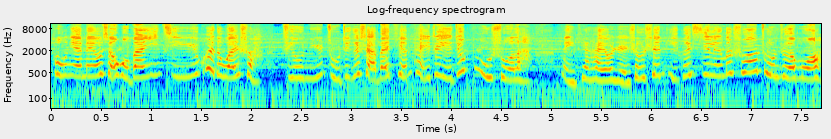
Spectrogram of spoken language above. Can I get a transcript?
童年没有小伙伴一起愉快的玩耍，只有女主这个傻白甜陪着也就不说了，每天还要忍受身体和心灵的双重折磨。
